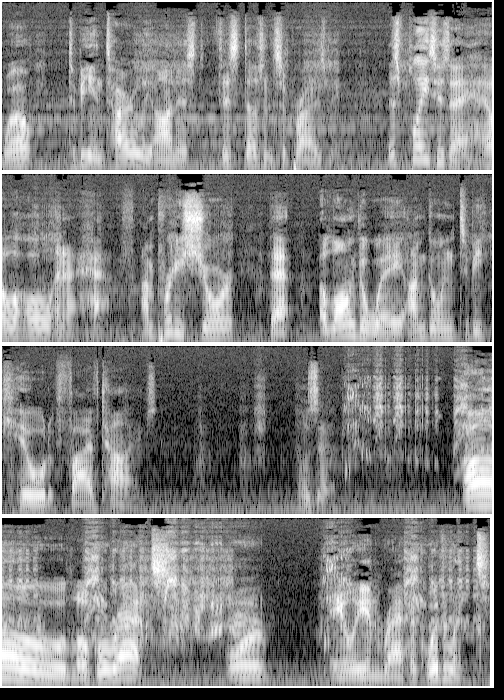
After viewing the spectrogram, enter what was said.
Well, to be entirely honest, this doesn't surprise me. This place is a hellhole and a half. I'm pretty sure that along the way I'm going to be killed five times. What was that? Oh, local rats. Or alien rat equivalent.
